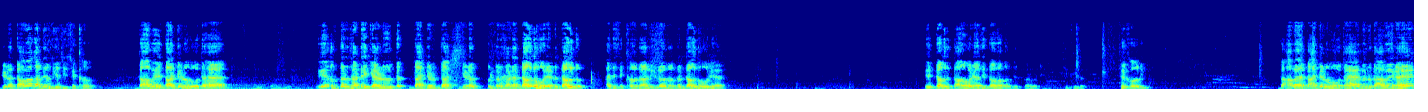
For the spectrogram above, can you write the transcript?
ਜਿਹੜਾ ਦਾਵਾ ਕਰਦੇ ਸੀ ਅਸੀਂ ਸਿੱਖਾਂ। ਦਾਵੇ ਦਾਜਣ ਹੋਤ ਹੈ। ਇਹ ਅੰਦਰ ਸਾਡੇ ਜਰਨ ਦ- ਦਾਜਣ ਦਜ ਜਿਹੜਾ ਅੰਦਰ ਸਾਡਾ ਦਗਦ ਹੋ ਰਿਹਾ ਨਾ, ਦਗਦ। ਅੱਜ ਸਿੱਖਾਂ ਦਾ, ਲੀਡਰਾਂ ਦਾ ਅੰਦਰ ਦਗਦ ਹੋ ਰਿਹਾ। ਇਹ ਦਗਦ ਤਾਂ ਹੋ ਰਿਹਾ ਸੀ ਦਾਵਾ ਕਰਦੇ ਕਰ ਬੈਠੇ ਸਿੱਖੀ ਦਾ। ਸਿੱਖਾਂ ਨਹੀਂ। ਦਾਵੇ ਦਾਜਣ ਹੋਤ ਹੈ ਬਿਨ ਦਾਵੇ ਰਹੇ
